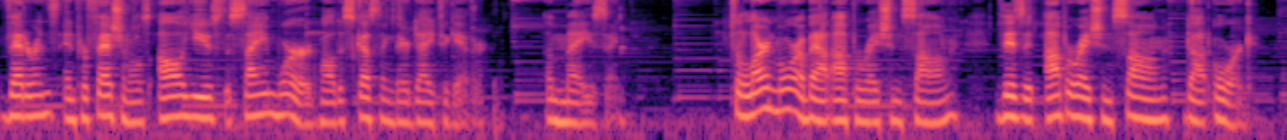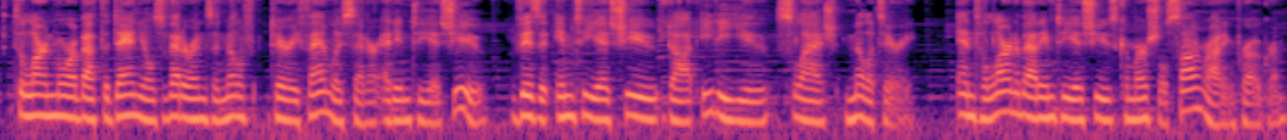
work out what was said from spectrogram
veterans, and professionals all use the same word while discussing their day together amazing. To learn more about Operation Song, visit operationsong.org. To learn more about the Daniels Veterans and Military Family Center at MTSU, visit mtsu.edu/military. And to learn about MTSU's commercial songwriting program,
